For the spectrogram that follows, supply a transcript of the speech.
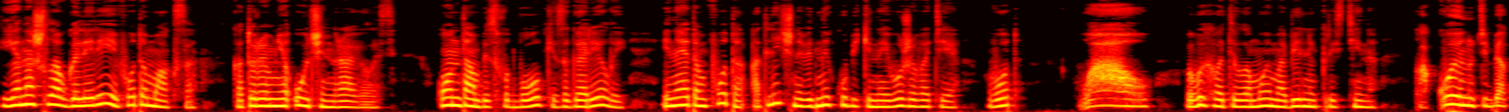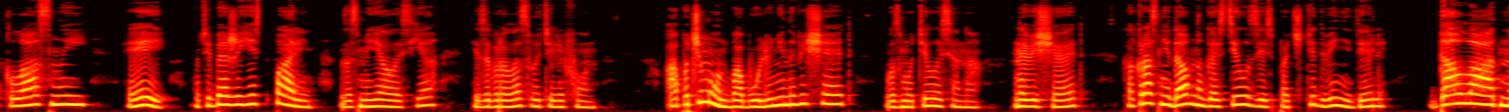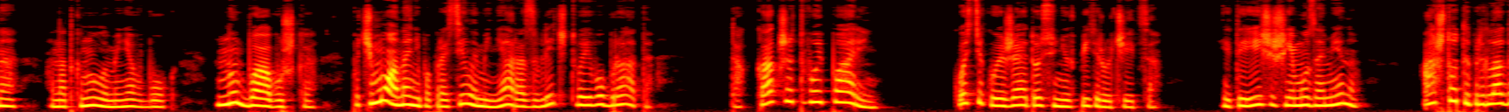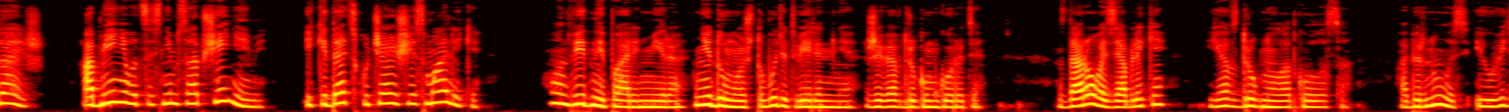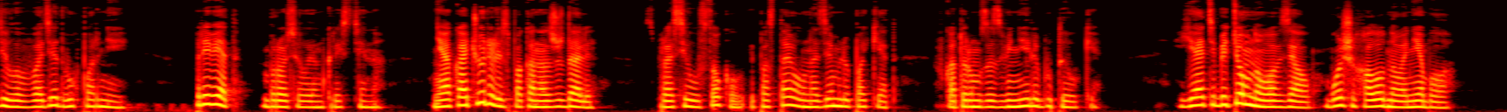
Я нашла в галерее фото Макса, которое мне очень нравилось. Он там без футболки, загорелый, и на этом фото отлично видны кубики на его животе. Вот. «Вау!» – выхватила мой мобильник Кристина. «Какой он у тебя классный!» «Эй, у тебя же есть парень!» – засмеялась я и забрала свой телефон. «А почему он бабулю не навещает?» – возмутилась она. «Навещает. Как раз недавно гостил здесь почти две недели». «Да ладно!» – она ткнула меня в бок. «Ну, бабушка, почему она не попросила меня развлечь твоего брата?» «Так как же твой парень?» Костик уезжает осенью в Питер учиться. «И ты ищешь ему замену?» «А что ты предлагаешь?» обмениваться с ним сообщениями и кидать скучающие смайлики. Он видный парень мира, не думаю, что будет верен мне, живя в другом городе. «Здорово, зяблики!» Я вздрогнула от голоса. Обернулась и увидела в воде двух парней. «Привет!» – бросила им Кристина. «Не окочурились, пока нас ждали?» – спросил сокол и поставил на землю пакет, в котором зазвенели бутылки. «Я тебе темного взял, больше холодного не было»,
